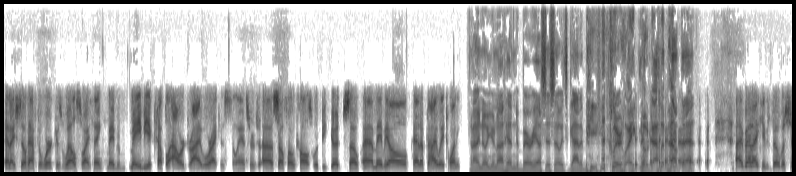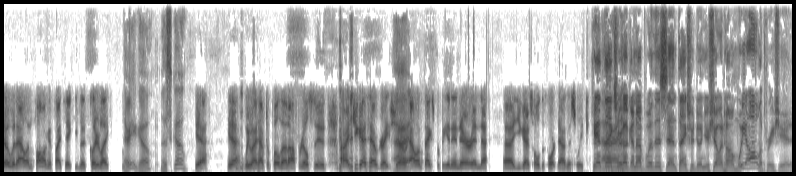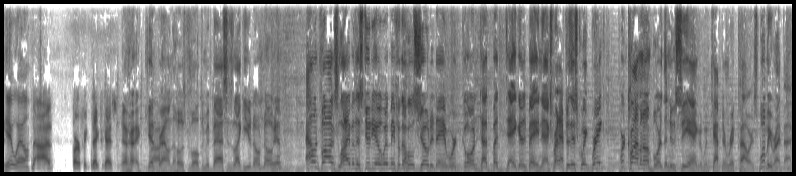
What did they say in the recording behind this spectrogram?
And I still have to work as well, so I think maybe maybe a couple hour drive where I can still answer uh, cell phone calls would be good. So uh, maybe I'll head up to Highway 20. I know you're not heading to Berryessa, so it's got to be Clear Lake, no doubt about that. I bet I can film a show with Alan Fong if I take him to Clear Lake. There you go. Let's go. Yeah. Yeah, we might have to pull that off real soon. All right, you guys have a great show. All right. Alan, thanks for being in there, and uh, uh, you guys hold the fort down this week. Ken, thanks All for hooking up with us, and thanks for doing your show at home. We all appreciate it. Get well. Ah, perfect. Thanks, guys. All right, Kent Brown, the host of Ultimate Bass, is like you don't know him. Alan Fong's live in the studio with me for the whole show today, and we're going to Bodega Bay next. Right after this quick break, we're climbing on board the new Sea Angler with Captain Rick Powers. We'll be right back.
